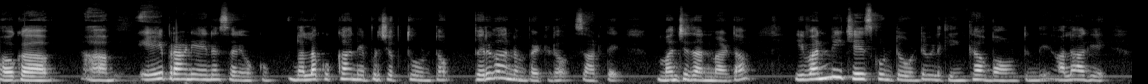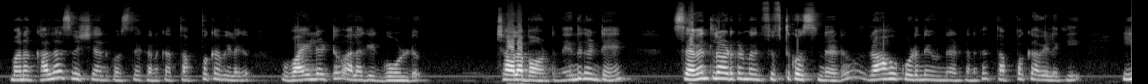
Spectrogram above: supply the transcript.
ఒక ఏ ప్రాణి అయినా సరే ఒక నల్ల కుక్క అని ఎప్పుడు చెప్తూ ఉంటాం. పెరుగు అన్నం పెట్టడం సాటర్డే మంచిదన్నమాట. ఇవన్నీ చేసుకుంటూ ఉంటే వీళ్ళకి ఇంకా బాగుంటుంది. అలాగే మనం కలర్స్ విషయానికి వస్తే కనుక తప్పక వీళ్ళకి వైలెట్ అలాగే గోల్డ్ చాలా బాగుంటుంది. ఎందుకంటే సెవెంత్లో లార్డ్ మనకి ఫిఫ్త్కి వస్తున్నాడు. రాహు కూడానే ఉన్నాడు కనుక తప్పక వీళ్ళకి ఈ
